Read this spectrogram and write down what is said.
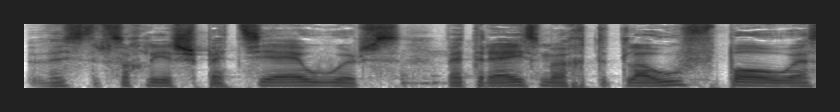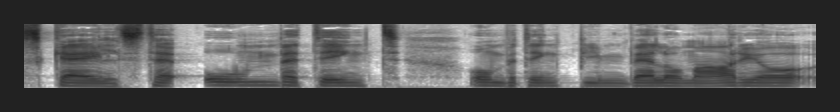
wisst ihr, so ein bisschen spezielleres, wenn ihr eins möchtet aufbauen, ein geiles, dann unbedingt, unbedingt beim Velo Mario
